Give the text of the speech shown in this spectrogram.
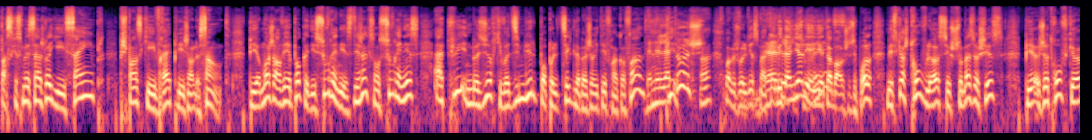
Parce que ce message-là, il est simple, puis je pense qu'il est vrai, puis les gens le sentent. Puis euh, moi, j'en reviens pas que des souverainistes, des gens qui sont souverainistes, appuient une mesure qui va diminuer le poids politique de la majorité francophone. Daniel Latouche. Hein? Ouais, mais je vais le dire ce matin. Daniel Mais Latouche, Il, bon, je sais pas. Là. Mais ce que je trouve, là, c'est que je suis masochiste. Puis euh, je trouve que.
